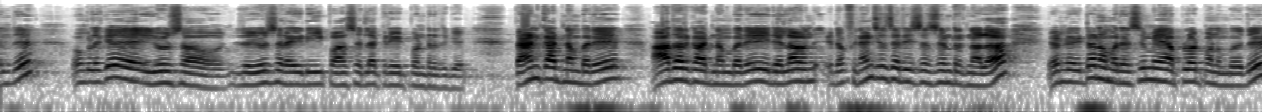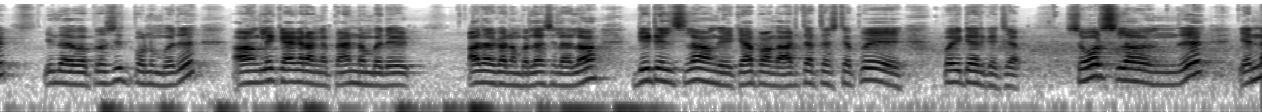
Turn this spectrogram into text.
வந்து உங்களுக்கு யூஸ் ஆகும். இந்த யூசர் ஐடி பாஸ்வேர்ட்லாம் க்ரியேட் பண்ணுறதுக்கு PAN card number Aadhaar card number இதெல்லாம் வந்து ஏதோ ஃபினான்ஷியல் சர்வீசஸ்ன்றதுனால எங்ககிட்ட நம்ம ரெசியூமே அப்லோட் பண்ணும்போது இந்த ப்ரொசீட் பண்ணும்போது அவங்களே கேட்குறாங்க பேன் நம்பரு ஆதார் கார்டு நம்பர்லாம் சிலலாம் டீட்டெயில்ஸ்லாம் அவங்க கேட்பாங்க. அடுத்தடுத்த ஸ்டெப்பு போயிட்டே இருக்கச்சா. சோர்ஸில் வந்து என்ன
